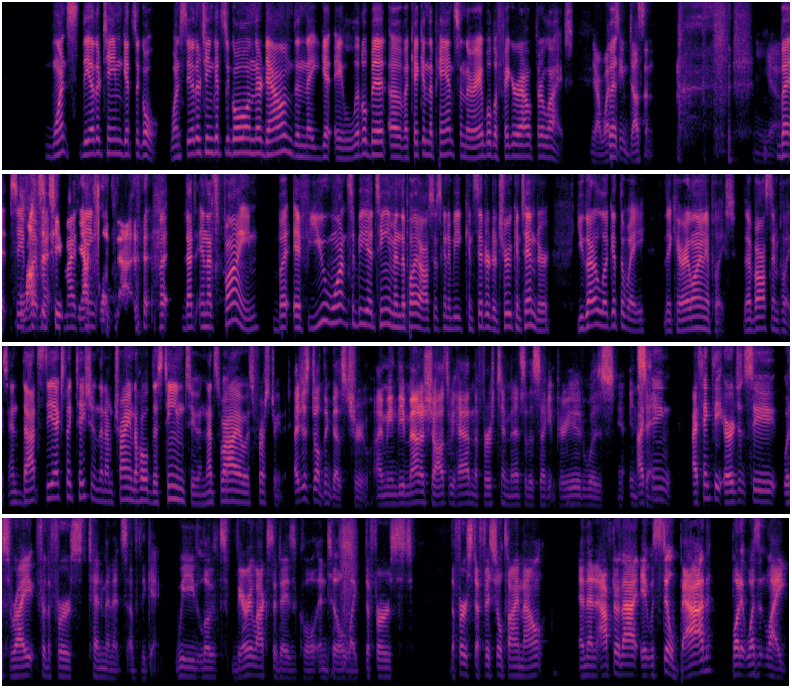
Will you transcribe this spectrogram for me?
once the other team gets a goal. Once the other team gets a goal and they're down, then they get a little bit of a kick in the pants and they're able to figure out their lives. Yeah, what But- team doesn't? Yeah. But see, Lots but of teams my thing, like that. but that and that's fine. But if you want to be a team in the playoffs that's going to be considered a true contender, you got to look at the way the Carolina plays, the Boston plays, and that's the expectation that I'm trying to hold this team to, and that's why I was frustrated. I just don't think that's true. I mean, the amount of shots we had in the first 10 minutes of the second period was Yeah, insane. I think I think the urgency was right for the first 10 minutes of the game. We looked very lackadaisical until like the first the first official timeout. And then after that, it was still bad, but it wasn't like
